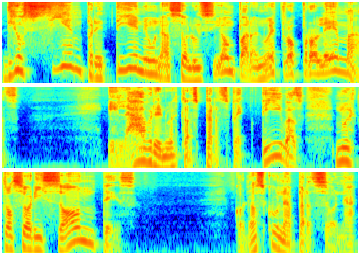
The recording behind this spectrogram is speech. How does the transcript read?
Dios siempre tiene una solución para nuestros problemas. Él abre nuestras perspectivas, nuestros horizontes. Conozco una persona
